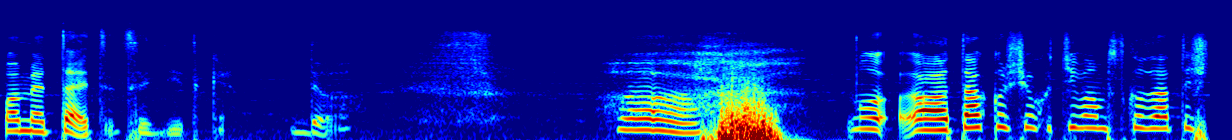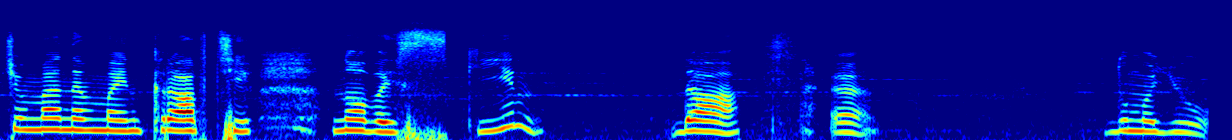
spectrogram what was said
Пам'ятайте це, дітки. Да. Ну, а також я хотів вам сказати, що в мене в Майнкрафті новий скін. Да. Е, думаю,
